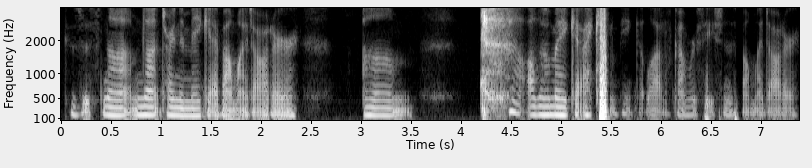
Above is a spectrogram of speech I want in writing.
because it's not. I'm not trying to make it about my daughter. Um, although make I can make a lot of conversations about my daughter.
